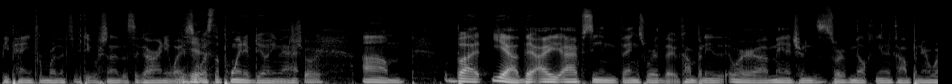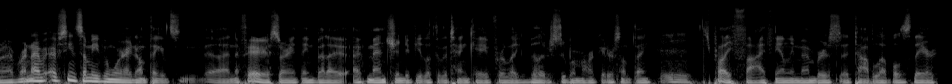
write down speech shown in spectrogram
be paying for more than fifty percent of the cigar anyway. So Yeah. what's the point of doing that? Sure. Um, but yeah, the, I I've seen things where the company where uh, management is sort of milking the company or whatever, and I've I've seen some even where I don't think it's uh, nefarious or anything. But I, I've mentioned if you look at the 10K for like Village Supermarket or something, hmm there's probably five family members at top levels there,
